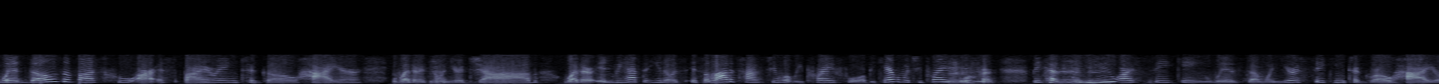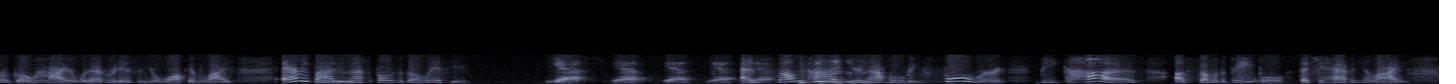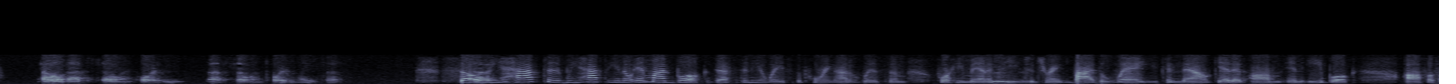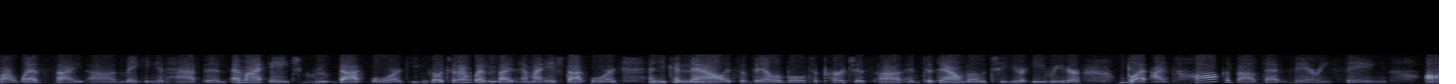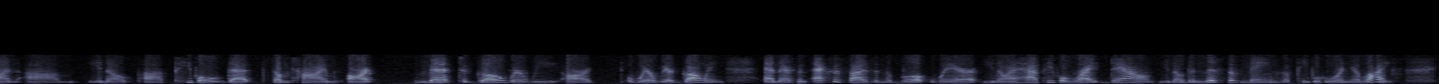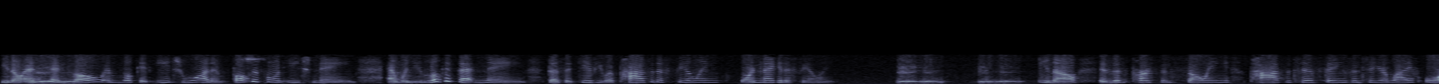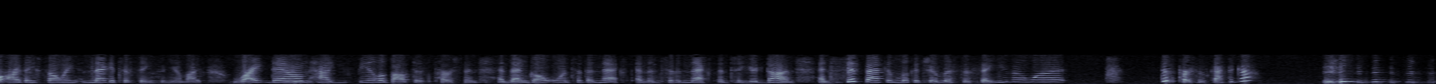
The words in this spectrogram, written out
When those of us who are aspiring to go higher, whether it's Mm-hmm. on your job, whether and we have to, you know, it's, it's a lot of times too what we pray for. Be careful what you pray for, Mhm. because when Mhm. you are seeking wisdom, when you're seeking to grow higher or go higher, whatever it is in your walk in life, Everybody's Mhm. not supposed to go with you. Yes, yes, yes, yes. And yes. sometimes you're not moving forward because of some of the people that you have in your life. Oh, that's so important. That's so important, Lisa. So we have to we have to you know in my book Destiny Awaits the Pouring Out of Wisdom for Humanity Mhm. to Drink. By the way, you can now get it um in ebook off of our website, uh, Making It Happen, mihgroup.org. You can go to our website, mih.org, and you can now, it's available to purchase uh, and to download to your e-reader. But I talk about that very thing on, um, you know, uh, people that sometimes aren't meant to go where we are, where we're going and there's an exercise in the book where you know I have people write down you know the list of names of people who are in your life you know and Mhm. and go and look at each one and focus on each name and when you look at that name does it give you a positive feeling or negative feeling Mhm. Mhm. you know is this person sowing positive things into your life or are they sowing negative things in your life write down how you feel about this person and then go on to the next and then to the next until you're done and sit back and look at your list and say you know what this person's got to go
